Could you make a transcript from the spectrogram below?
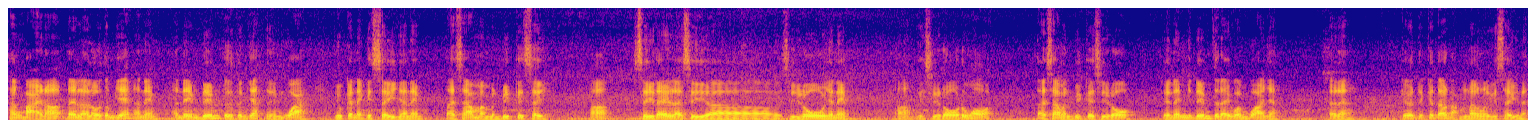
Thân bài nó đây là lỗi tâm giác anh em. Anh em đếm từ tâm giác từ điểm qua. Như cái này cái xì nha anh em. Tại sao mà mình biết cái xì? Đó xì đây là xì uh, xì rô nha anh em. Đó cái xì rô đúng không ạ? Tại sao mình biết cái xì rô? Thì anh em đếm từ đây quấn qua nha. Đây nè cái cái đó đậm nâng là cái xì nè.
